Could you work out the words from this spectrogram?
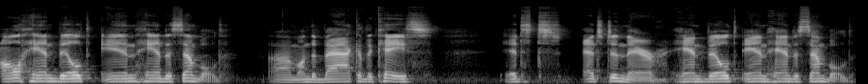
all hand built and hand assembled. Um, on the back of the case, it's etched in there, hand built and hand assembled.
